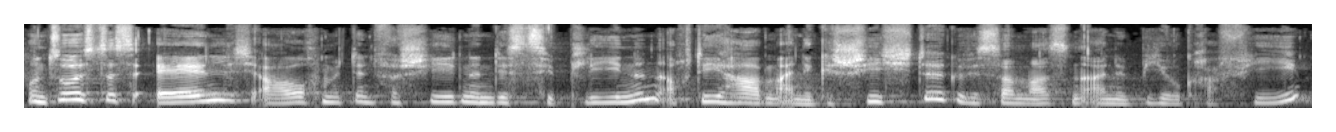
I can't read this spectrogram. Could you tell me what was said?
Und so ist es ähnlich auch mit den verschiedenen Disziplinen. Auch die haben eine Geschichte, gewissermaßen eine Biografie.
